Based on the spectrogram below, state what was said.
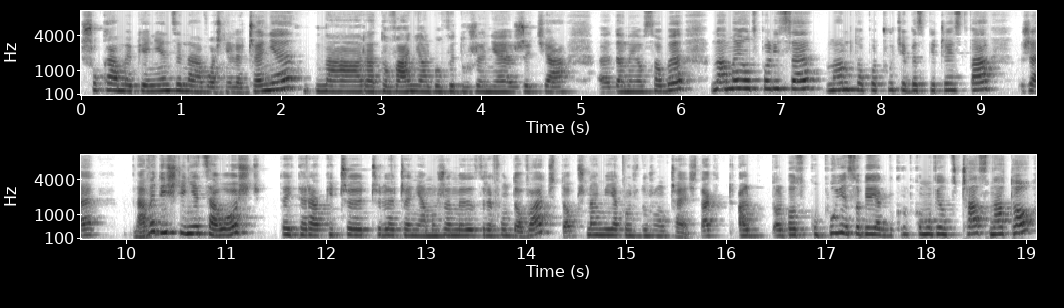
szukamy pieniędzy na właśnie leczenie, na ratowanie albo wydłużenie życia e, danej osoby. No a mając polisę, mam to poczucie bezpieczeństwa, że nawet jeśli nie całość, tej terapii czy, czy leczenia możemy zrefundować, to przynajmniej jakąś dużą część, tak? Albo kupuję sobie, jakby krótko mówiąc, czas na to,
